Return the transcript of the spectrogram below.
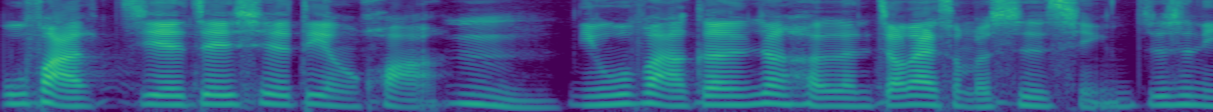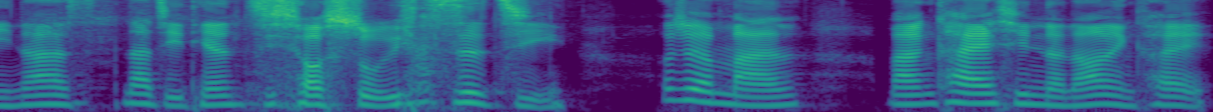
无法接这些电话，嗯，你无法跟任何人交代什么事情，就是你那那几天只有属于自己，我觉得蛮蛮开心的。然后你可以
